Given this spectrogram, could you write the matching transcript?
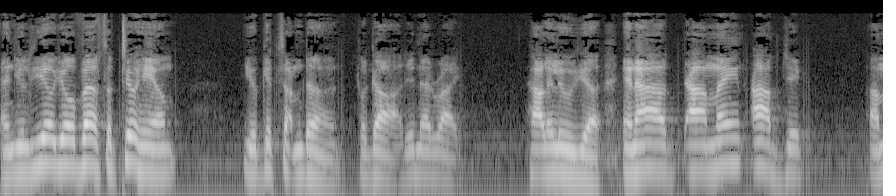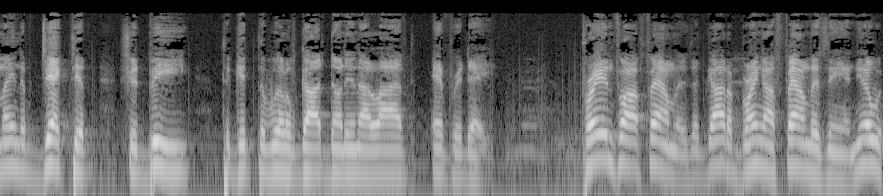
and you yield your vessel to Him, you'll get something done for God. Isn't that right? Hallelujah. And our, our main object, our main objective should be to get the will of God done in our lives every day. Praying for our families that God will bring our families in. You know,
